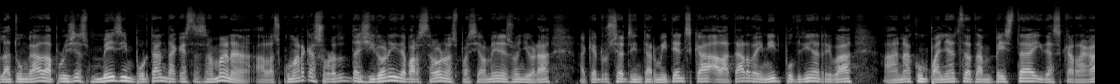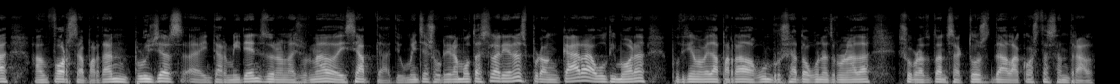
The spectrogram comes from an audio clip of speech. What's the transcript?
la tongada de pluges més important d'aquesta setmana. A les comarques sobretot de Girona i de Barcelona especialment és on hi haurà aquests ruixats intermitents que a la tarda i nit podrien arribar a anar acompanyats de tempesta i descarregar amb força. Per tant, pluges eh, intermitents durant la jornada de dissabte. Diumenge s'obriran moltes clarianes, però encara a última hora podríem haver de parlar d'algun ruixat o alguna tronada, sobretot en sectors de la costa central.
